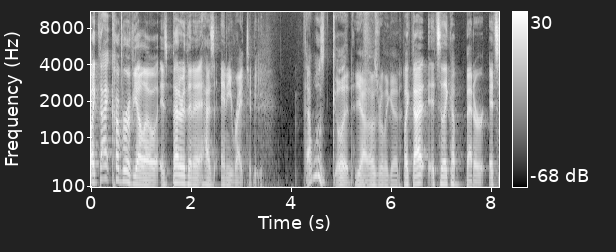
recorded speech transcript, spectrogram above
Like that cover of Yellow is better than it has any right to be. that was good. yeah, that was really good. Like that, it's like a better. It's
